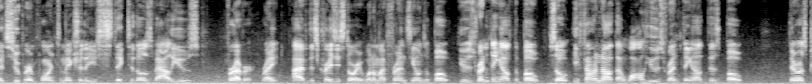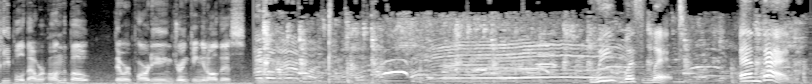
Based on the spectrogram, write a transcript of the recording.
It's super important to make sure that you stick to those values forever right? I have this crazy story. One of my friends he owns a boat. He was renting out the boat. So he found out that while he was renting out this boat there was people that were on the boat. They were partying drinking and all this. We was lit. And then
